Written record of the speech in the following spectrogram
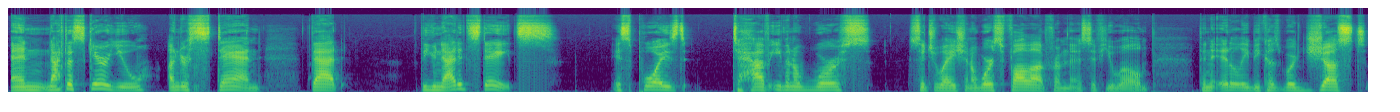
and not to scare you, understand that the United States is poised to have even a worse situation, a worse fallout from this, if you will, than Italy because we're just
